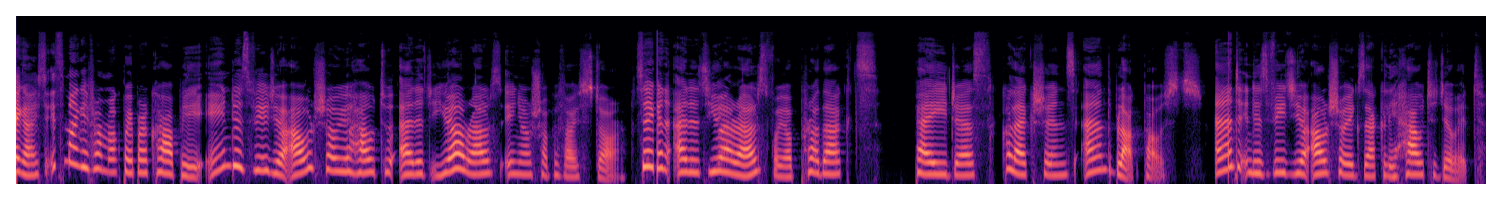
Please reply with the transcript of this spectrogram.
Hey guys, it's Maggie from Rock Paper Copy. In this video, I will show you how to edit URLs in your Shopify store. So you can edit URLs for your products, pages, collections, and blog posts. And in this video, I will show you exactly how to do it.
